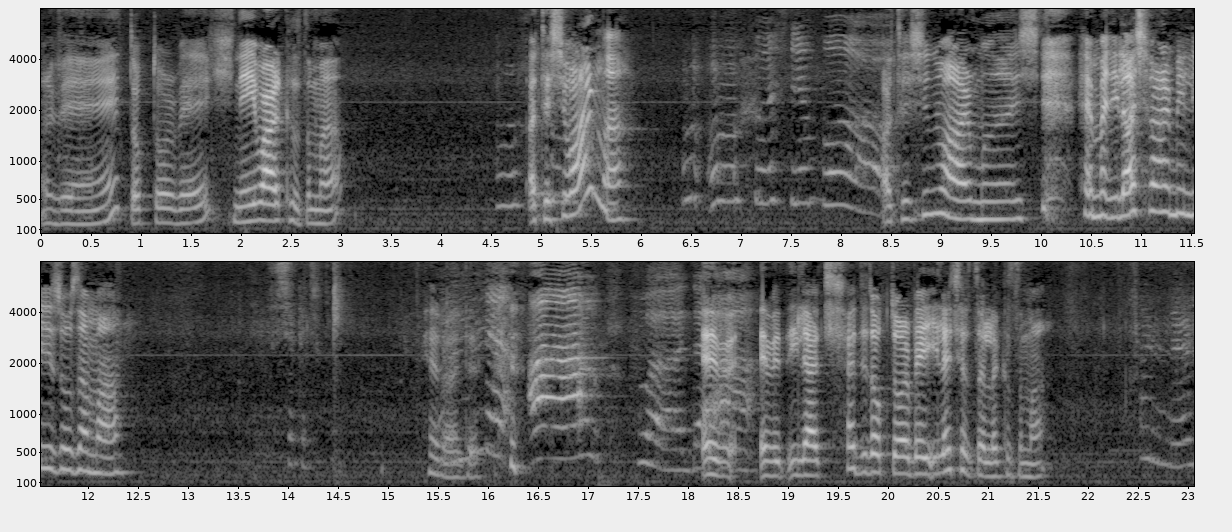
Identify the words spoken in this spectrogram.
Evet doktor bey. Neyi var kızımı? Ateşi var mı? Ateşin varmış. Hemen ilaç vermeliyiz o zaman. Herhalde. Evet, evet ilaç. Hadi doktor bey ilaç hazırla kızıma. Anne.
